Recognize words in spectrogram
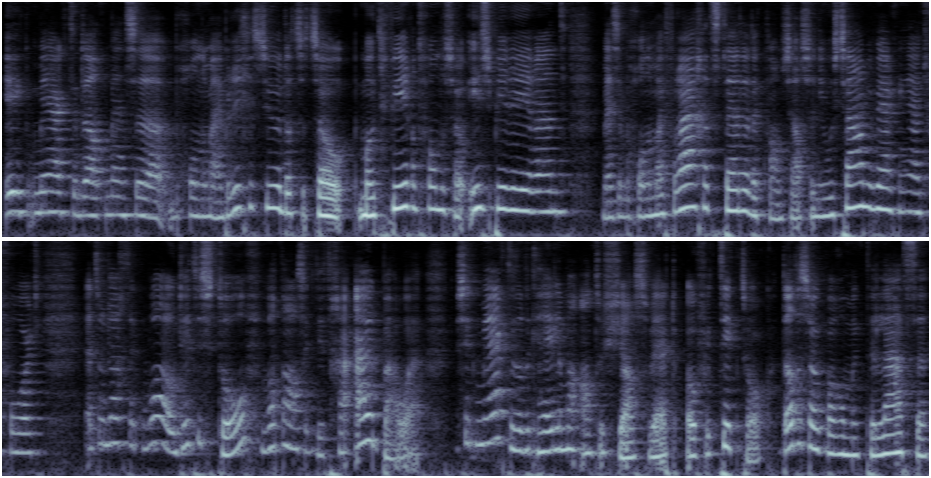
Ik merkte dat mensen begonnen mij berichtjes te sturen, dat ze het zo motiverend vonden, zo inspirerend. Mensen begonnen mij vragen te stellen. Er kwam zelfs een nieuwe samenwerking uit voort. En toen dacht ik, wow, dit is tof. Wat nou als ik dit ga uitbouwen? Dus ik merkte dat ik helemaal enthousiast werd over TikTok. Dat is ook waarom ik de laatste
